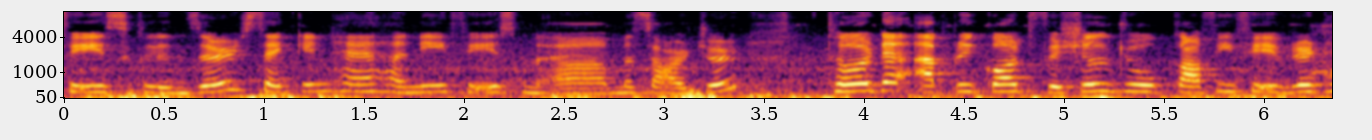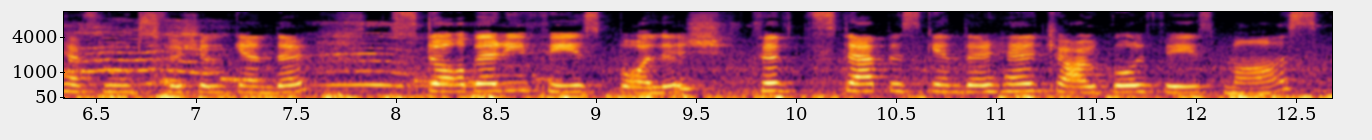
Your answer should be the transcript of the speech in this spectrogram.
फेस क्लिनजर सेकेंड है हनी फेस मसाजर थर्ड है एप्रिकॉट फिशल जो काफ़ी फेवरेट है फ्रूट्स फिशल के अंदर strawberry face polish fifth step इसके अंदर है charcoal face mask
